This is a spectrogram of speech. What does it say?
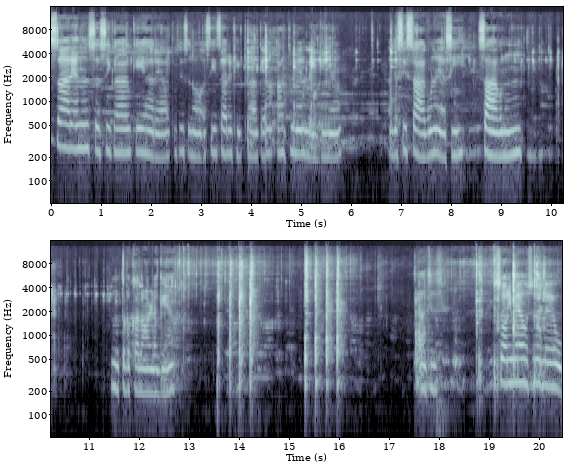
ਸਾਰਿਆਂ ਨੂੰ ਸਤਿ ਸ਼੍ਰੀ ਅਕਾਲ, ਕੀ ਹਾਲ ਆ ਤੁਸੀਂ ਸੁਣਾਓ, ਅਸੀਂ ਸਾਰੇ ਠੀਕ ਠਾਕ ਆ ਅੱਜ ਮੈਂ ਲਈ ਗਈ ਆ ਅੱਜ ਅਸੀਂ ਸਾਗ ਬਣਾਇਆ ਸੀ। ਸਾਗ ਨੂੰ ਤੜਕਾ ਲਾਉਣ ਲੱਗੇ ਆ ਅੱਜ ਸੌਰੀ ਮੈਂ ਉਸ ਵੇਲੇ ਉਹ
